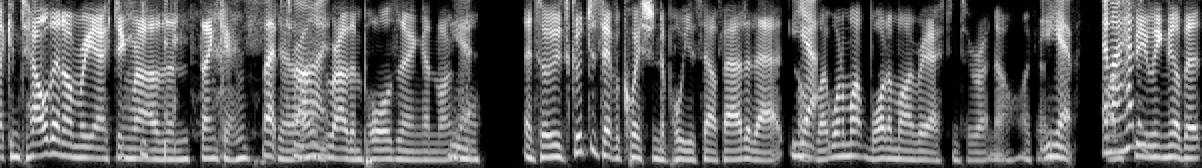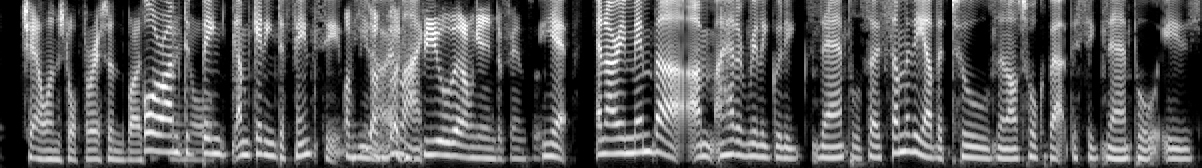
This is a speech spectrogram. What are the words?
I can tell that I'm reacting rather than thinking. That's you know, right. Rather than pausing and like, Yeah. oh. and so it's good just to have a question to pull yourself out of that. of, Yeah. like what am I? What am I reacting to right now? Okay. Yeah. And I'm I a, feeling a, bit challenged or threatened by, or I'm de- being, I'm getting defensive, I'm, you know, I'm- I like feel that I'm getting defensive. Yeah. And I remember um, I had a really good example. So, some of the other tools, and I'll talk about this example, is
